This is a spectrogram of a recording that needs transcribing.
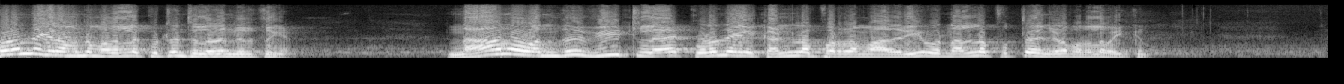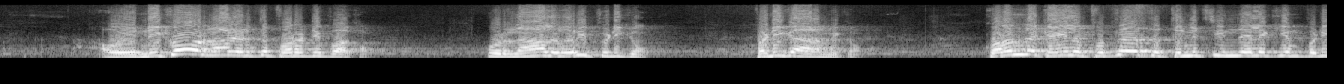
குழந்தைகளை வந்து முதல்ல குற்றம் சொல்லதை நிறுத்துங்க. நாம வந்து வீட்டில் குழந்தைகள் கண்ணில் படுற மாதிரி ஒரு நல்ல புத்தகங்களை முதல்ல வைக்கணும். என்னைக்கோ ஒரு நாள் எடுத்து புரட்டி பார்க்கும். ஒரு நாலு வரி பிடிக்கும். படிக்க ஆரம்பிக்கும். குழந்தை கையில் புத்தகத்தை திணிச்சு இந்த இலக்கியம் படி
